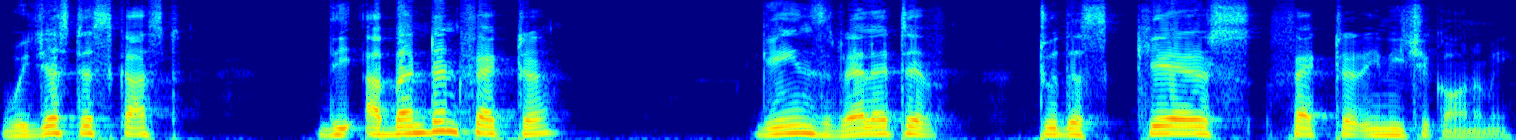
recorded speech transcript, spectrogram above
we just discussed, the abundant factor gains relative to the scarce factor in each economy.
